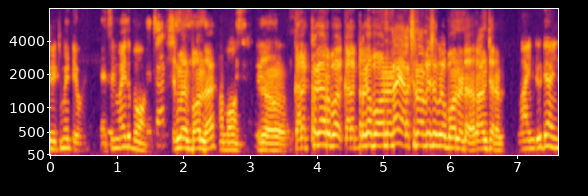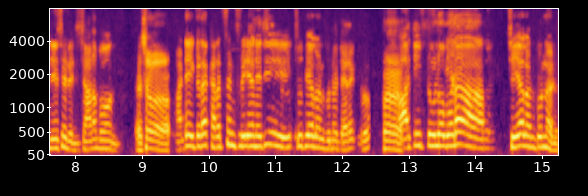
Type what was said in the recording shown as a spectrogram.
జడ్జిమెంట్ ఇవ్వండి. సినిమా అయితే బాగుంది. సినిమా బాగుందా? బాగుంది. కలెక్టర్ గారు కలెక్టర్గా బాగున్నాడా? ఎలక్షన్ ఆఫీసర్గా బాగున్నాడా? రామ్ చరణ్? ఆయన డ్యూటీ ఆయన చేసాడండి చాలా బాగుంది. సో అంటే ఇక్కడ కరప్షన్ ఫ్రీ అనేది చూపించాలనుకున్నాడు డైరెక్టర్ ఆర్టీ టూ లో కూడా చేయాలనుకున్నాడు.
